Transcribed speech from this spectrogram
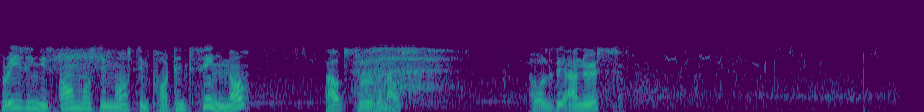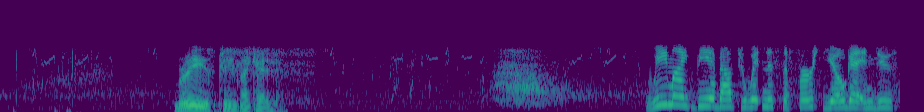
Breathing is almost the most important thing, no? Out through the mouth. Hold the anus. Breathe, please, Michael. We might be about to witness the first yoga induced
